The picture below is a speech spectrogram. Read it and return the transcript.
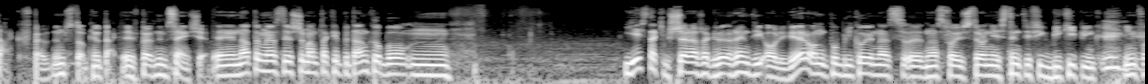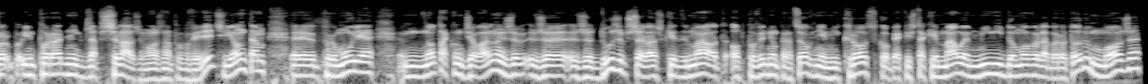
Tak, w pewnym stopniu tak, w pewnym sensie. Natomiast jeszcze mam takie pytanko, bo mm, jest taki pszczelarz jak Randy Olivier, on publikuje na, s- na swojej stronie Scientific Beekeeping infor, poradnik dla pszczelarzy, można powiedzieć, i on tam e, promuje no, taką działalność, że, że, że duży pszczelarz, kiedy ma od, odpowiednią pracownię, mikroskop, jakieś takie małe mini domowe laboratorium, może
